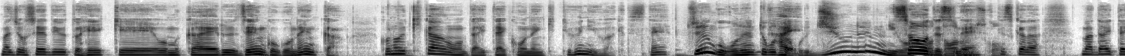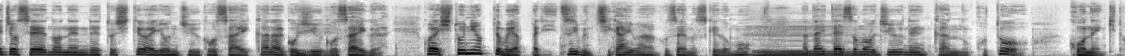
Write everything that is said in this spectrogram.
まあ、女性でいうと閉経を迎える前後5年間この期間を大体更年期っていうふうに言うわけですね。前後5年ってことはこれ10年にわたってですか、はい、ですから、まあ、大体女性の年齢としては45歳から55歳ぐらい。これは人によってもやっぱり随分違いはございますけども、まあ、大体その10年間のことを更年期と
